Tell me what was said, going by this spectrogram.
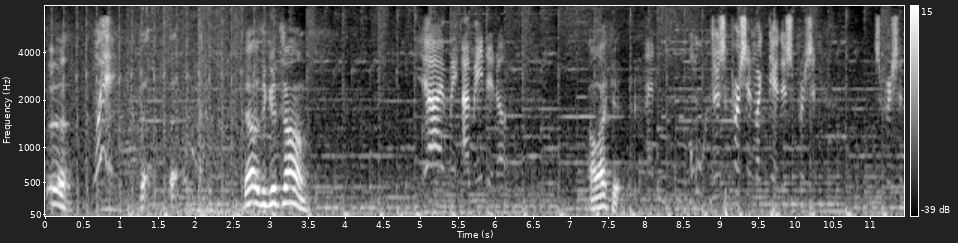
That, that, that was a good song. Yeah, I made I made it up. I like it. And oh, there's a person right there. There's a person. There's a person.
